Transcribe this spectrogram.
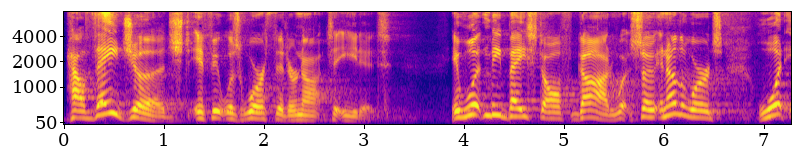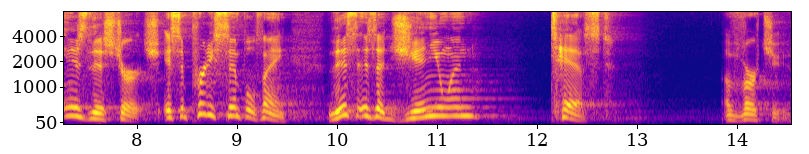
how they judged if it was worth it or not to eat it. It wouldn't be based off God. So, in other words, what is this church? It's a pretty simple thing. This is a genuine test of virtue,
